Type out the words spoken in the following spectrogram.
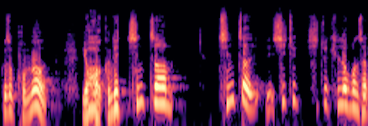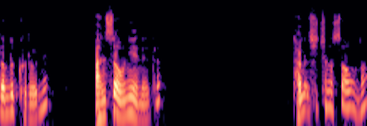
그래서 보면 야, 근데 진짜 진짜 시주 시주 킬러 본 사람들 그러니? 안 싸우니 얘네들? 다른 시추는 싸우나?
